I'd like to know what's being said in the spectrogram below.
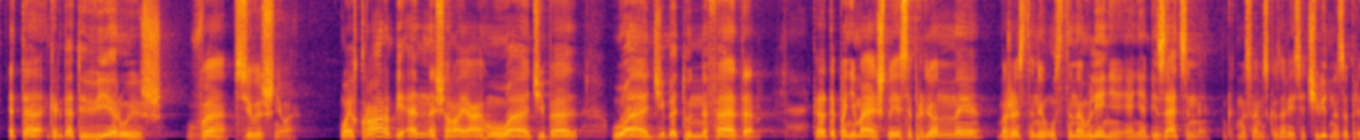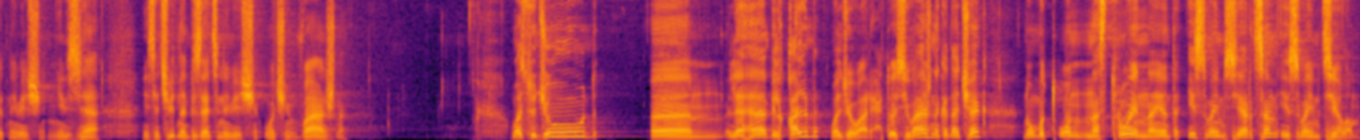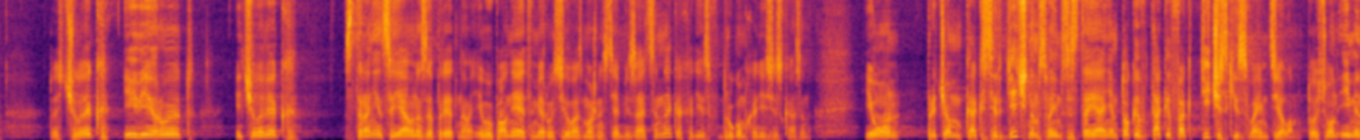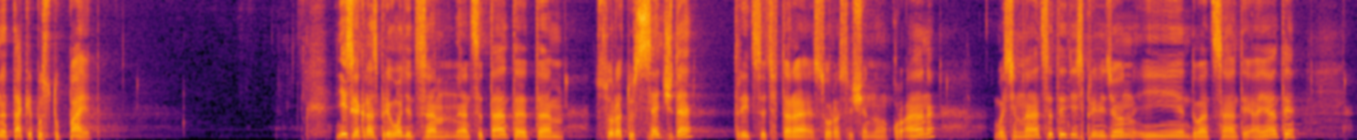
это когда ты веруешь в Всевышнего. وإقرار بأن شرائعه واجبة واجبة النفاذ. Когда ты понимаешь, что есть определенные божественные установления, и они обязательны. Как мы с вами сказали, есть очевидно запретные вещи. Нельзя есть очевидно обязательные вещи. Очень важно. وسجود لها بالقلب والجوارح. То есть важно, когда человек, ну вот он настроен на это и своим сердцем, и своим телом. То есть человек и верует, и человек сторонится явно запретного и выполняет в меру сил возможностей обязательно, как хадис, в другом хадисе сказано. И он причем как сердечным своим состоянием, так так и фактически своим телом. То есть он именно так и поступает. Здесь как раз приводится э, цитата, это сурату Саджда, 32 сура Священного Корана, 18 здесь приведен и 20 аяты.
